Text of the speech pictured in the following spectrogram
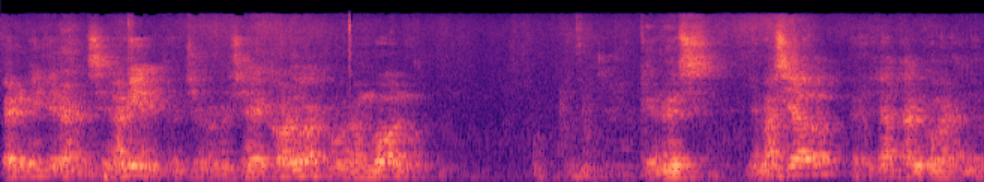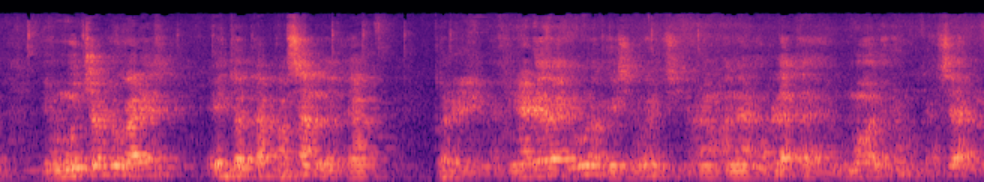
permite el hecho, la Universidad de Córdoba cobra un bono, que no es demasiado, pero ya están cobrando. En muchos lugares esto está pasando ya por el imaginario de algunos que dicen, bueno, si no nos mandan la plata, de algún modo tenemos que hacerlo.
